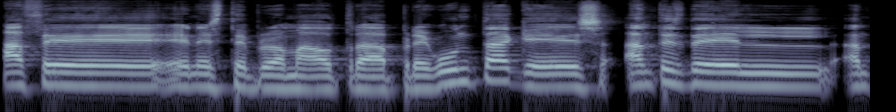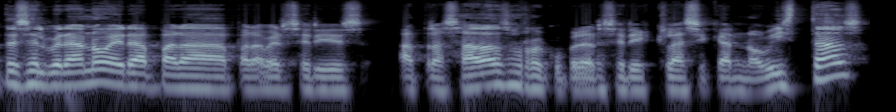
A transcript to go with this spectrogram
hace en este programa otra pregunta que es, antes del antes el verano era para, para ver series atrasadas o recuperar series clásicas no vistas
